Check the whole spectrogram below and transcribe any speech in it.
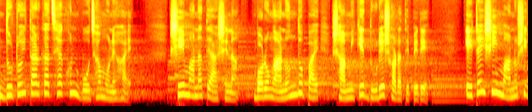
দুটোই তার কাছে এখন বোঝা মনে হয়। সে মানাতে আসে না, বরং আনন্দ পায় স্বামীকে দূরে সরাতে পেরে। এটাই সেই মানসিক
